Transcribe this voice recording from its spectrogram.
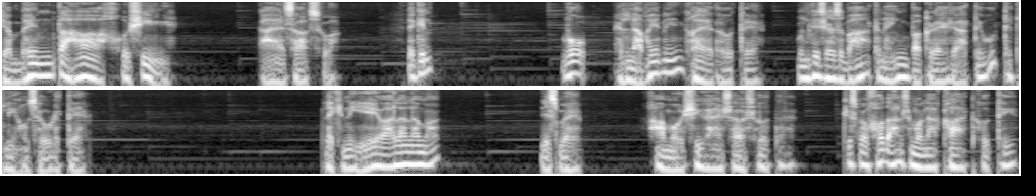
जब बेनतहा खुशी का एहसास हुआ। लेकिन वो लम्हे नहीं कैद होते, उनके जज्बात नहीं पकड़े जाते, वो तितलियों से उड़ते हैं। लेकिन ये वाला लम्हा, जिसमें खामोशी का एहसास होता है, जिसमें खुदा से मुलाकात होती है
